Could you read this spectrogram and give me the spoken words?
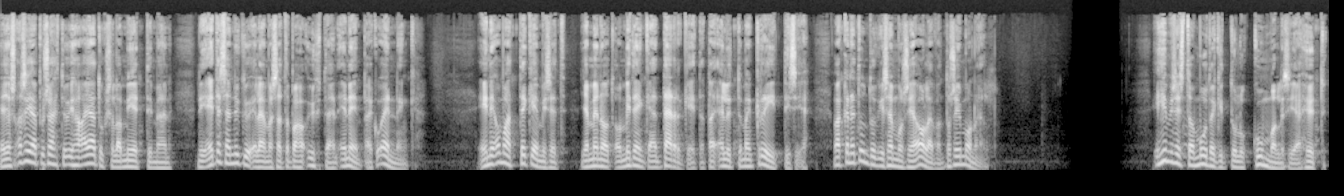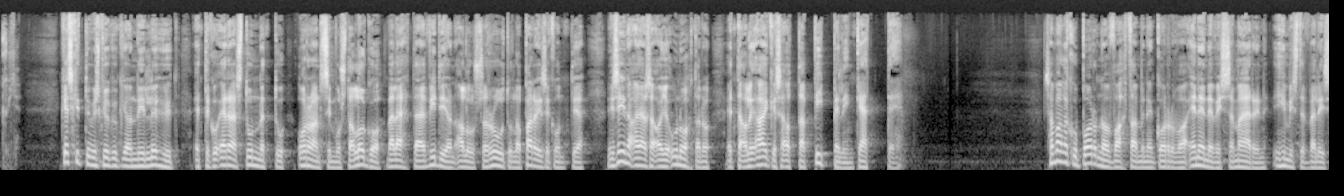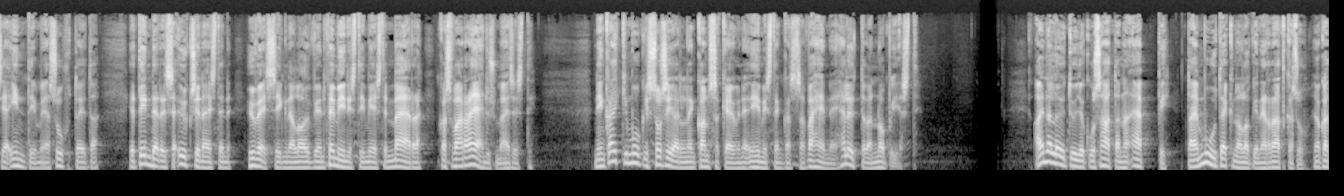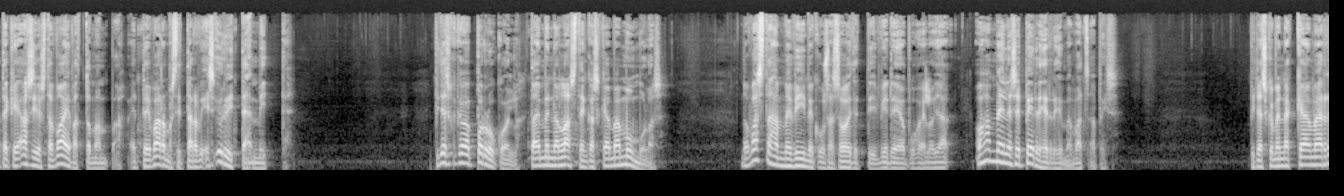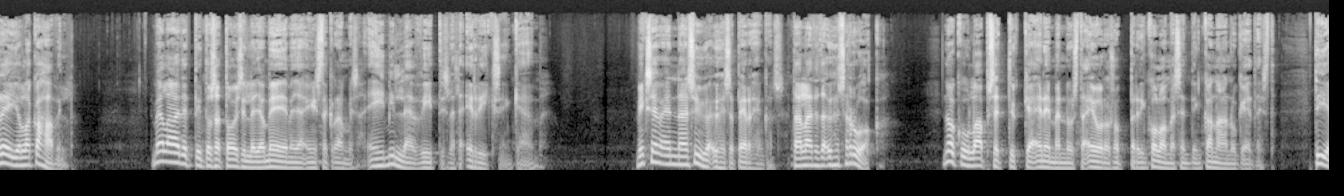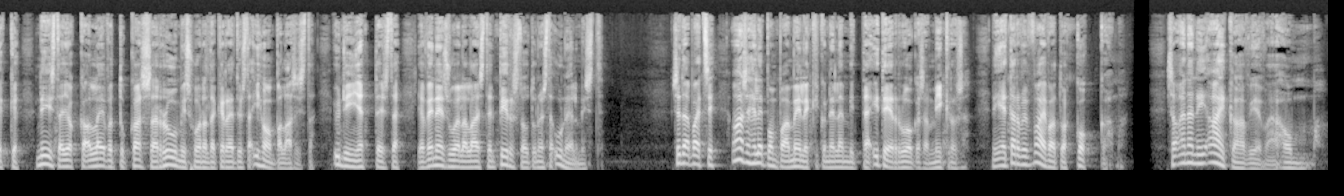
Ja jos asia pysähtyy ihan ajatuksella miettimään, niin ei tässä nykyelämässä tapahdu yhtään enempää kuin ennenkään. Ei ne omat tekemiset ja menot ole mitenkään tärkeitä tai älyttömän kriittisiä, vaikka ne tuntuukin semmoisia olevan tosi monella. Ihmisistä on muutenkin tullut kummallisia hötkyjä. Keskittymiskykykin on niin lyhyt, että kun eräs tunnettu oranssimusta logo välähtää videon alussa ruutulla pari sekuntia, niin siinä ajassa on jo unohtanut, että oli aikeissa ottaa pippelin kätteen. Samalla kun pornon vahtaaminen korvaa enenevissä määrin ihmisten välisiä intiimejä suhteita ja Tinderissä yksinäisten hyvesignaloivien feministimiesten määrä kasvaa räjähdysmäisesti, niin kaikki muukin sosiaalinen kanssakäyminen ihmisten kanssa vähenee hälyttävän nopeasti. Aina löytyy joku saatana appi tai muu teknologinen ratkaisu, joka tekee asioista vaivattomampaa, ettei varmasti tarvi edes yrittää mitään. Pitäisikö käydä porukoilla tai mennä lasten kanssa käymään mummulassa? No vastahan me viime kuussa soitettiin videopuhelu ja onhan meillä se perheryhmä WhatsAppissa. Pitäisikö mennä käymään Reijolla kahvilla? Me laitettiin tuossa toisille jo meemejä Instagramissa. Ei millään viittis lähteä erikseen käymään. Miksei me enää syyä yhdessä perheen kanssa? Tai laiteta yhdessä ruokaa? No kun lapset tykkää enemmän noista eurosopperin kolme sentin kananuketeista. Tiedätkö, niistä, jotka on leivottu kassaan ruumishuonelta kerätyistä ihonpalasista, ydinjätteistä ja venezuelalaisten pirstoutuneista unelmista. Sitä paitsi onhan se helpompaa meillekin, kun ne lämmittää itse ruokansa mikrosa, niin ei tarvi vaivautua kokkaamaan. Se on aina niin aikaa vievää homma.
